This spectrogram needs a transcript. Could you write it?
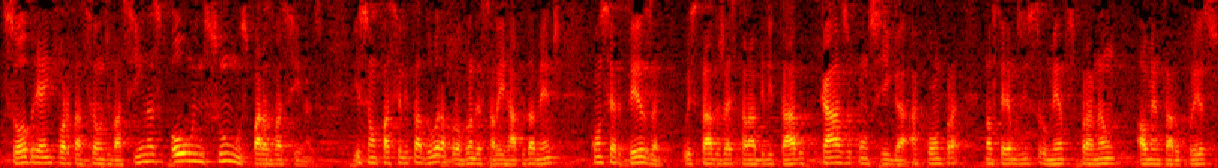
sobre a importação de vacinas ou insumos para as vacinas. Isso é um facilitador, aprovando essa lei rapidamente, com certeza o Estado já estará habilitado. Caso consiga a compra, nós teremos instrumentos para não aumentar o preço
